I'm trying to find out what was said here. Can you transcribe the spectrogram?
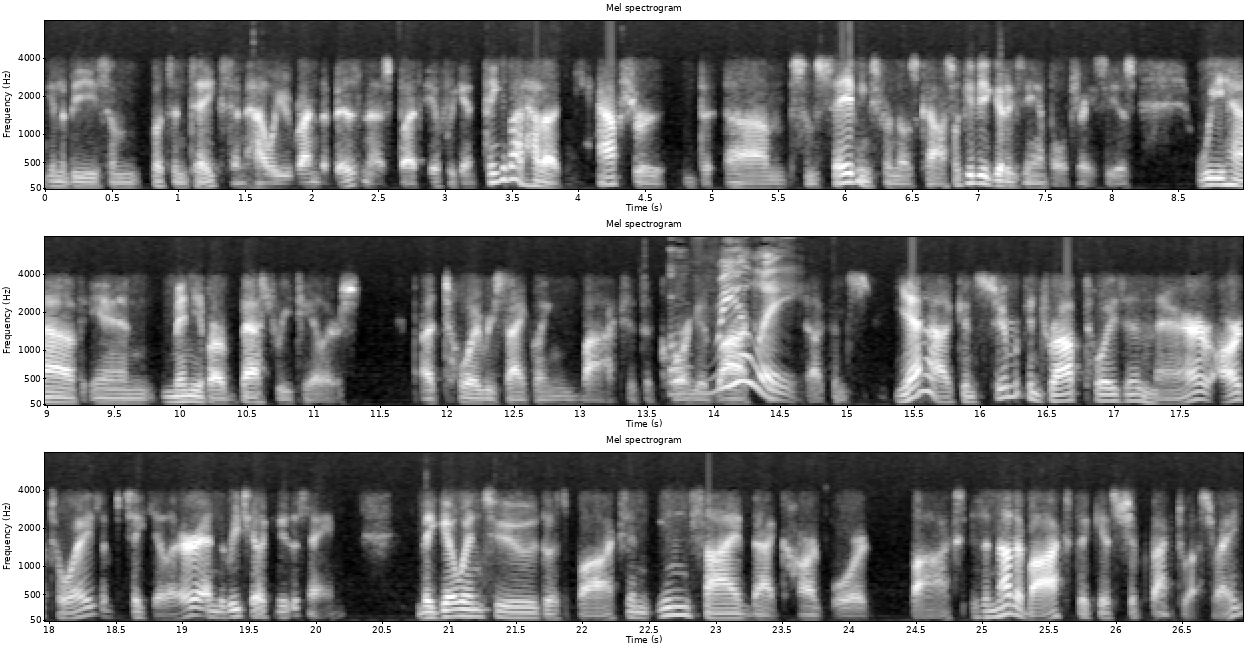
going to be some puts and takes in how we run the business. But if we can think about how to capture the, um, some savings from those costs, I'll give you a good example, Tracie. Is we have in many of our best retailers a toy recycling box. It's a corrugated oh, really? box. Really? Cons- yeah, a consumer can drop toys in there, our toys in particular, and the retailer can do the same. They go into this box, and inside that cardboard box is another box that gets shipped back to us, right?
